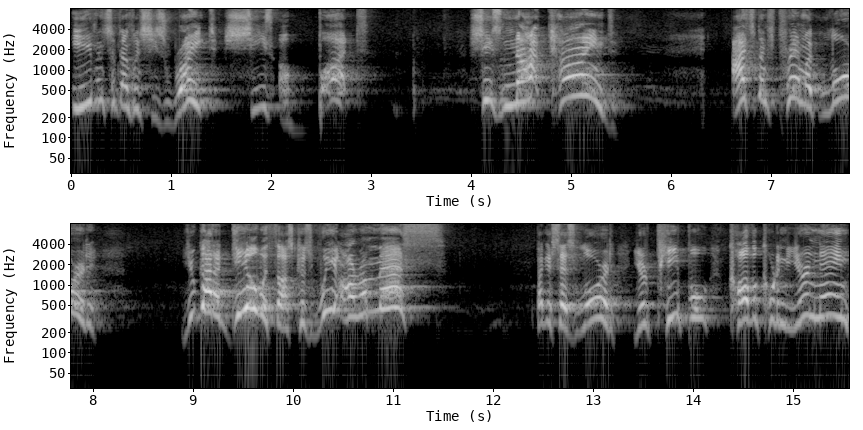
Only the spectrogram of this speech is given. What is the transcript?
even sometimes when she's right, she's a butt. She's not kind. I sometimes pray, I'm like, Lord, you got to deal with us because we are a mess. Like it says, Lord, your people called according to your name,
